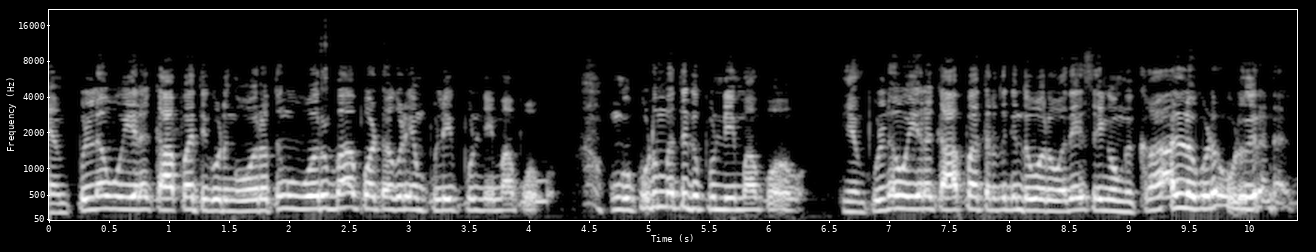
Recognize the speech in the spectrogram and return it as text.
என் பிள்ளை உயிரை காப்பாற்றி கொடுங்க. ஒருத்தவங்க ஒரு ரூபா போட்டால் கூட என் பிள்ளைக்கு புண்ணியமாக போகும். உங்கள் குடும்பத்துக்கு புண்ணியமாக போகும். என் பிள்ளை உயிரை காப்பாற்றுறதுக்கு இந்த ஒரு உதவி செய்யுங்க. உங்கள் காலில் கூட உழுகிறேன் நான்.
